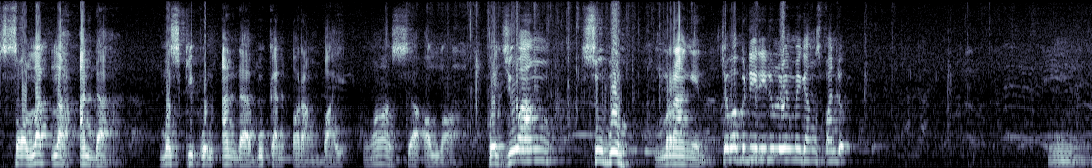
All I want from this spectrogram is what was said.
Solatlah anda meskipun anda bukan orang baik. Masya Allah. Pejuang subuh merangin. Coba berdiri dulu yang megang spanduk. Hmm.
